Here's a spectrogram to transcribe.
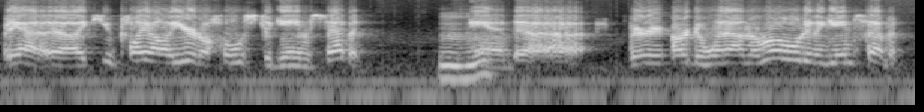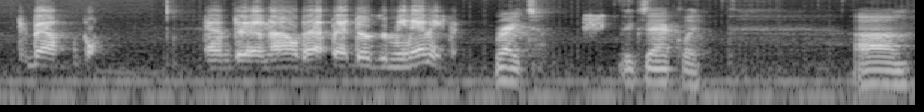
But yeah, uh, like you play all year to host a game 7 and uh, very hard to win on the road in a game seven in basketball. And uh, now that that doesn't mean anything. Right. Exactly. Um,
